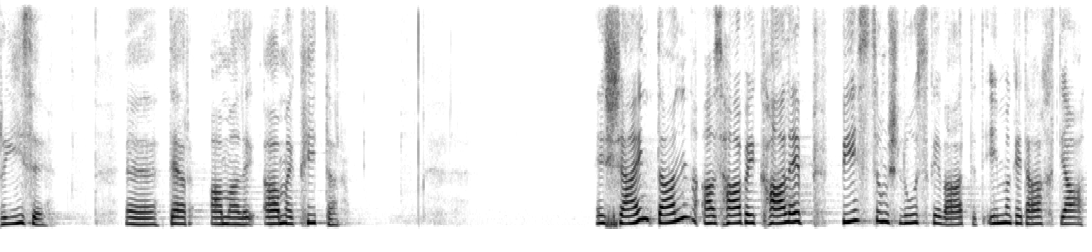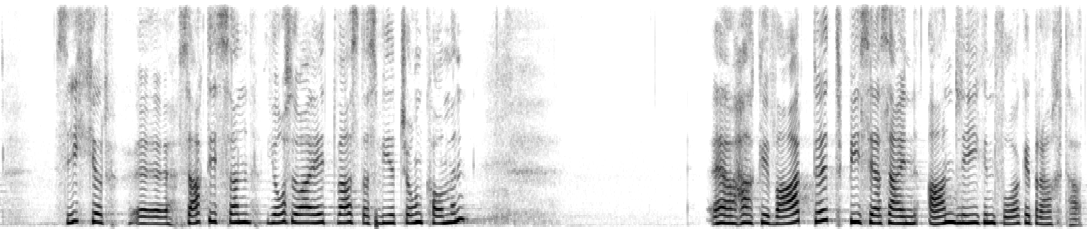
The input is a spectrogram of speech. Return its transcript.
Riese, äh, der Amalekiter. Es scheint dann, als habe Kaleb bis zum Schluss gewartet, immer gedacht, ja, sicher äh, sagt jetzt dann Josua etwas, das wird schon kommen. Er hat gewartet, bis er sein Anliegen vorgebracht hat.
